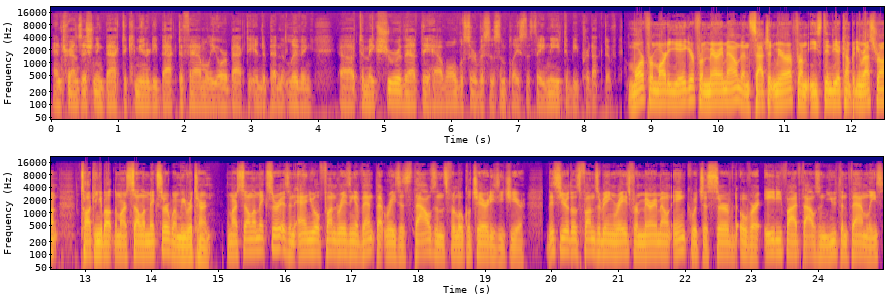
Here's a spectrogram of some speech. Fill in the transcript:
and transitioning back to community, back to family, or back to independent living uh, to make sure that they have all the services in place that they need to be productive. More from Mardy Yager from Marymound and Sachit Mehra from East India Company Restaurant talking about the Marsala Mixer when we return. The Marsala Mixer is an annual fundraising event that raises thousands for local charities each year. This year, those funds are being raised from Marymound Inc., which has served over 85,000 youth and families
